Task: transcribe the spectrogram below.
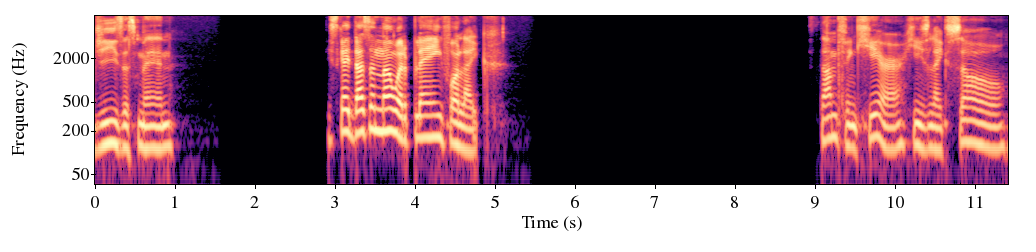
Jesus, man. This guy doesn't know we're playing for like something here. He's like so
